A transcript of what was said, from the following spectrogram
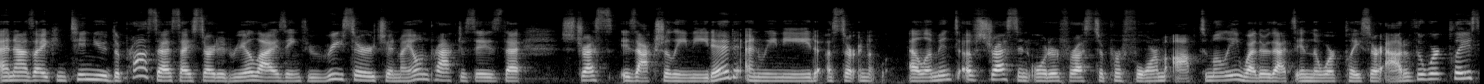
And as I continued the process, I started realizing through research and my own practices that stress is actually needed and we need a certain element of stress in order for us to perform optimally, whether that's in the workplace or out of the workplace.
